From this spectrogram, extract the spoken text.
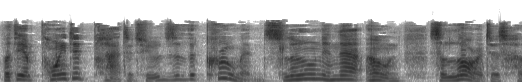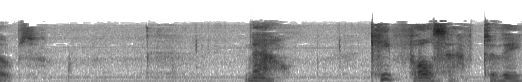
but the appointed platitudes of the crewmen sloon in their own soloritous hopes. Now, keep Falstaff to the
